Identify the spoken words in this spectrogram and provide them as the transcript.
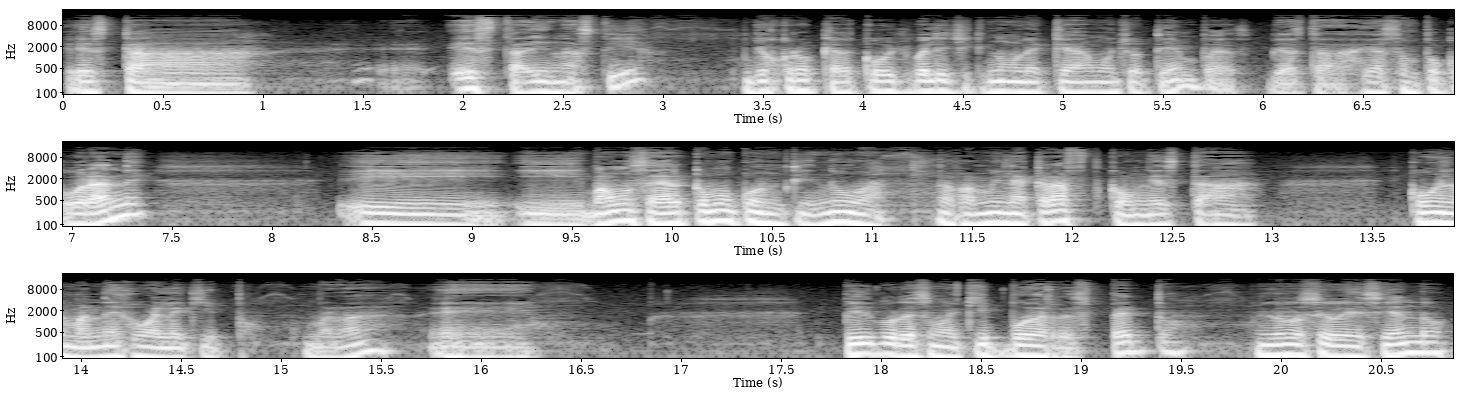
esta esta dinastía. Yo creo que al coach Belichick no le queda mucho tiempo, ya está, ya está un poco grande. Y, vamos a ver cómo continúa la familia Kraft con esta con el manejo del equipo, ¿verdad? Eh, Pittsburgh es un equipo de respeto, yo lo sigo diciendo.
